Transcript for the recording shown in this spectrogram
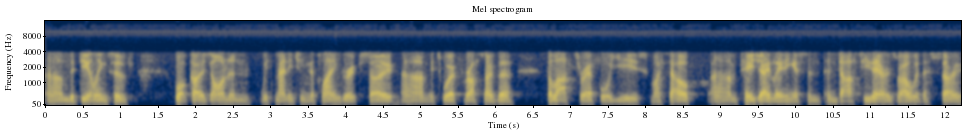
um, the dealings of what goes on and with managing the playing group. So um, it's worked for us over the last three or four years. Myself, um, TJ leading us, and, and, Darcy there as well with us. So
